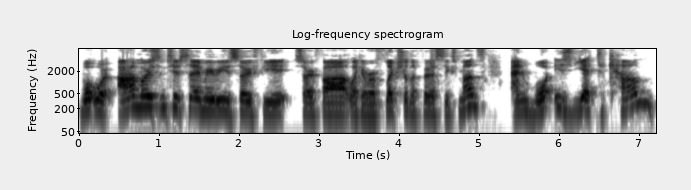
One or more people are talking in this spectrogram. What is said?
what were our most anticipated movies so far, so far, like a reflection of the first six months, and what is yet to come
